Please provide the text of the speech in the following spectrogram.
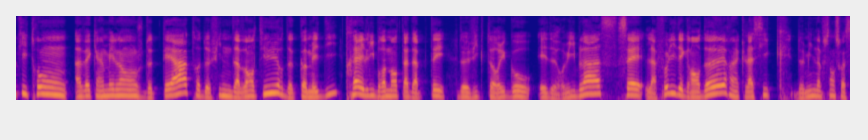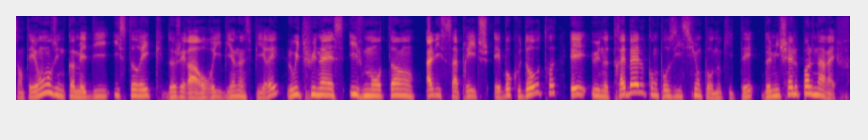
Nous quitterons avec un mélange de théâtre, de films d'aventure, de comédie, très librement adapté de Victor Hugo et de Ruy Blas. C'est La folie des grandeurs, un classique de 1971, une comédie historique de Gérard Horry bien inspirée. Louis de Funès, Yves Montand, Alice Sapritch et beaucoup d'autres. Et une très belle composition pour nous quitter de Michel Polnareff.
